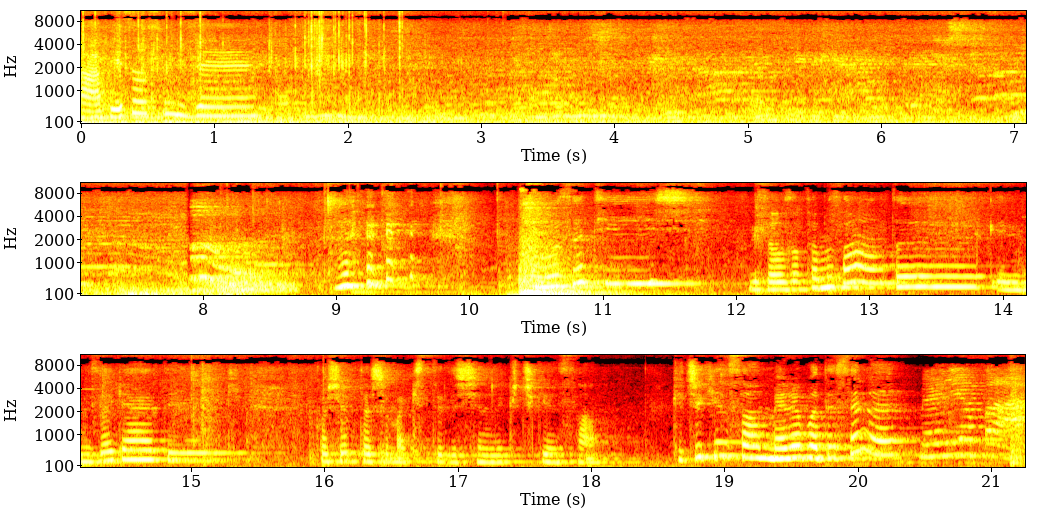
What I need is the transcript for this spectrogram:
Afiyet olsun bize. Biz uzatamızı aldık. Evimize geldik. Poşet taşımak istedi şimdi küçük insan. Küçük insan merhaba desene. Merhaba.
